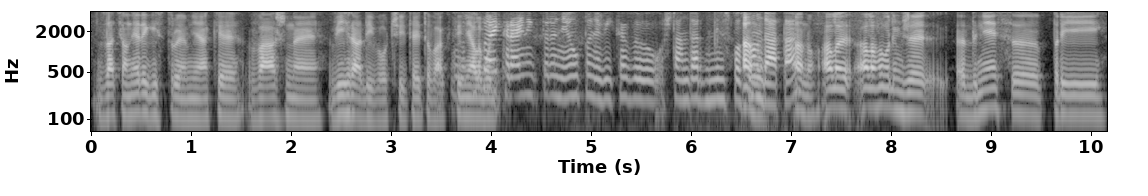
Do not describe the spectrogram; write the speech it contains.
zatiaľ neregistrujem nejaké vážne výhrady voči tejto vakcíne. No, sú to alebo... aj krajiny, ktoré neúplne vykazujú štandardným spôsobom áno, dáta. Áno, ale, ale hovorím, že dnes e, pri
